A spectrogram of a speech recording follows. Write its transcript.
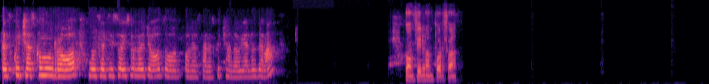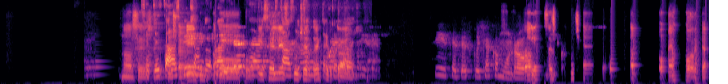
¿Te escuchas como un robot? No sé si soy solo yo o, o lo están escuchando bien los demás. Confirman, porfa. No sé. Se te está escuchando raro. Y se le escucha entrecortado. Sí, se te escucha como un robot. ¿Se escucha o mejor ya?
